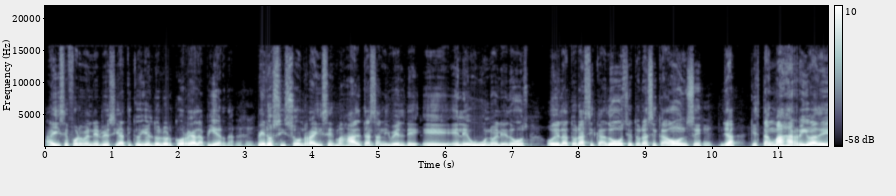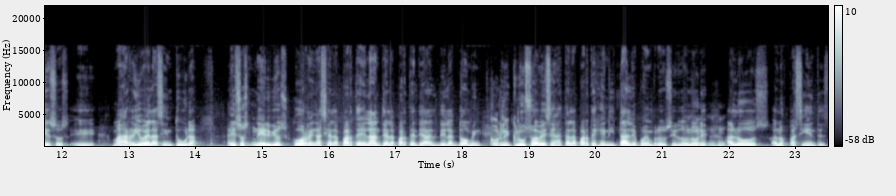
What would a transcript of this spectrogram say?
ahí se forma el nervio ciático y el dolor corre a la pierna. Pero si son raíces más altas a nivel de L1, L2 o de la torácica 12, torácica 11, ¿ya? Que están más arriba de esos, eh, más arriba de la cintura, esos nervios corren hacia la parte delante, a la parte del, abdomen. Incluso a veces hasta la parte genital le pueden producir dolores A, los, a los pacientes.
